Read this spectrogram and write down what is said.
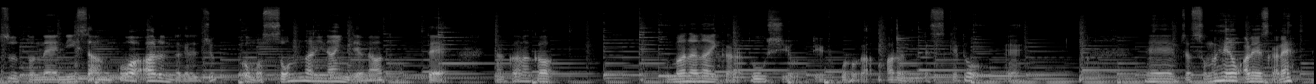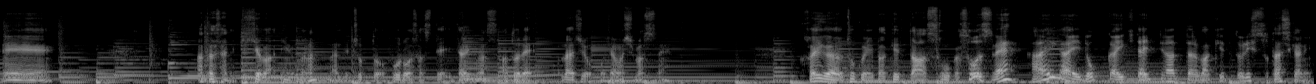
つうとね、2、3個はあるんだけど、10個もそんなにないんだよなと思って、なかなか埋まらないからどうしようっていうところがあるんですけど、ええー、じゃあその辺をあれですかね、えー、赤さんに聞けばいいのかななんでちょっとフォローさせていただきます。後でラジオお邪魔しますね。海外は特にバケット、あ、そうか、そうですね。海外どっか行きたいってなったらバケットリスト確かに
